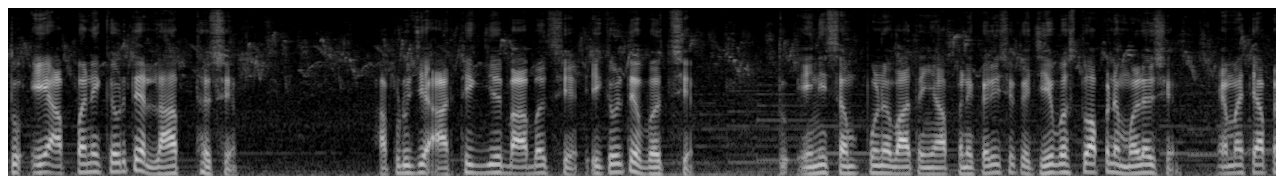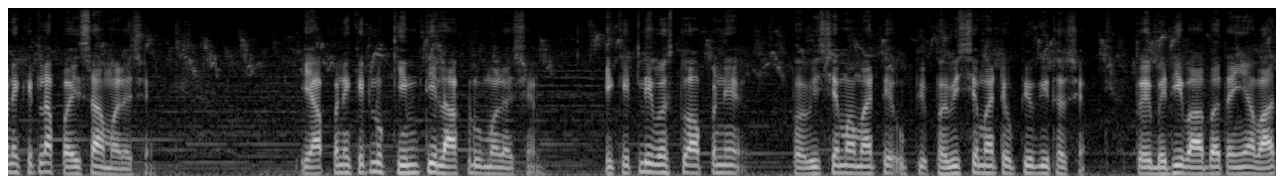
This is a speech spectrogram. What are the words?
તો એ આપણને કેવી રીતે લાભ થશે? આપણું જે આર્થિક જે બાબત છે, એ કેવી રીતે વધશે? તો એની સંપૂર્ણ વાત અહીંયા આપણને કરી છે જે વસ્તુ આપણને મળે છે, એમાંથી આપણને કેટલા પૈસા મળે છે? એ આપણને કેટલું કિંમતી લાકડું મળે છે? એ કેટલી વસ્તુ આપણને ભવિષ્યમાં માટે ભવિષ્ય માટે ઉપયોગી થશે? તો એ બધી બાબત અહીંયા વાત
